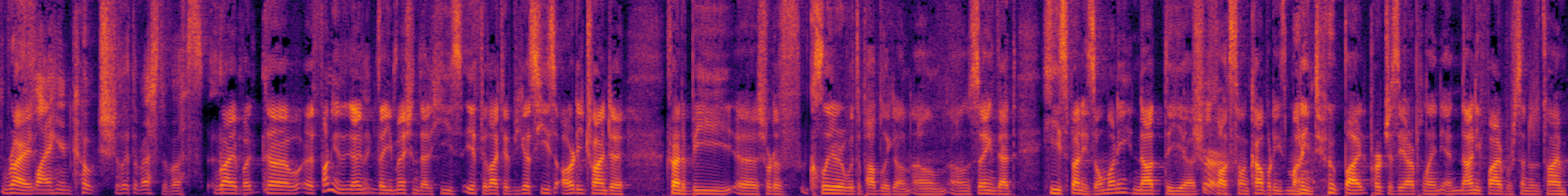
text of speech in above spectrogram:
Right. Flying in coach like the rest of us. Right, but uh, it's funny that that you mentioned that he's if elected because he's already trying to trying to be uh, sort of clear with the public on, on, on saying that he spent his own money, not the, uh, Sure. the Foxconn company's money to buy purchase the airplane, and ninety five percent of the time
